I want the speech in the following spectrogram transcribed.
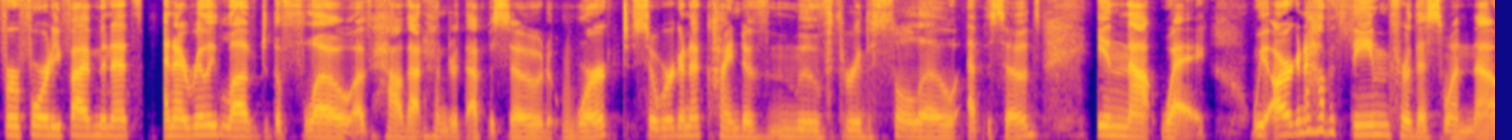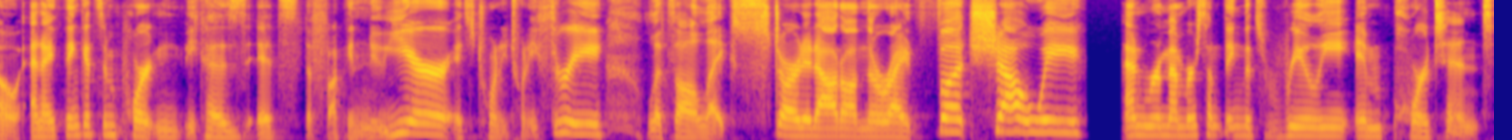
for 45 minutes. And I really loved the flow of how that 100th episode worked. So we're going to kind of move through the solo episodes in that way. We are going to have a theme for this one, though. And I think it's important because it's the fucking new year. It's 2023. Let's all like start it out on the right foot, shall we? And remember something that's really important,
